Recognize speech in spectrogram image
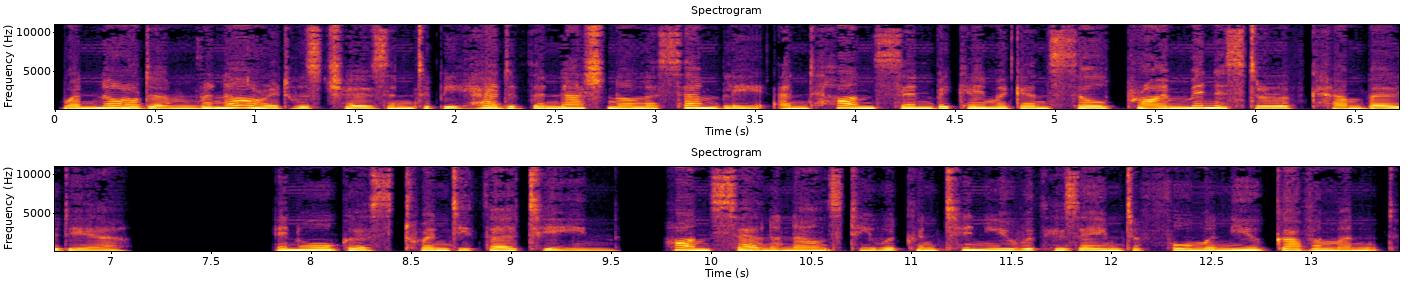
When Norodom Ranariddh was chosen to be head of the National Assembly and Hun Sen became again sole Prime Minister of Cambodia. In August 2013, Hun Sen announced he would continue with his aim to form a new government,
